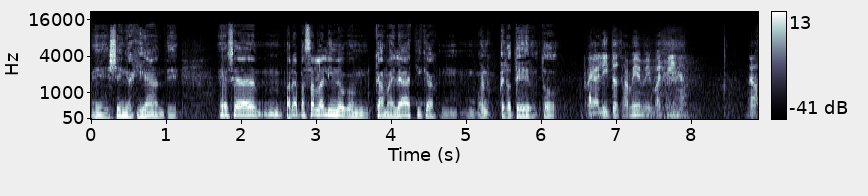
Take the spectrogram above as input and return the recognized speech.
eh, yenga gigante. O sea, para pasarla lindo con cama elástica, bueno, pelotero, todo. Regalitos también, me imagino. No.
